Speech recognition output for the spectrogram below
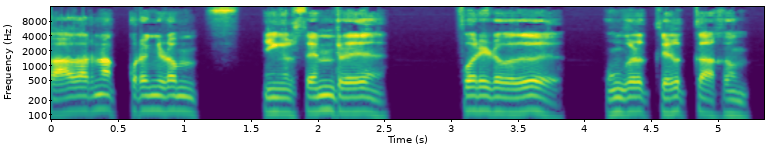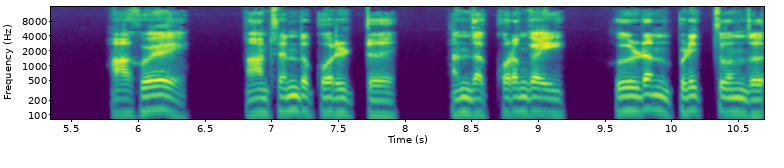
சாதாரண குரங்கிடம் நீங்கள் சென்று போரிடுவது உங்களுக்கு இழுக்காகும் ஆகவே நான் சென்று போரிட்டு அந்த குரங்கை உயிருடன் பிடித்து வந்து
